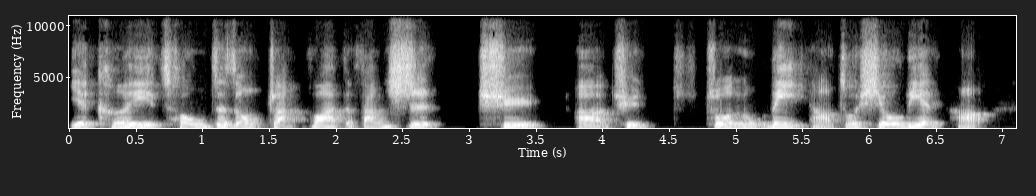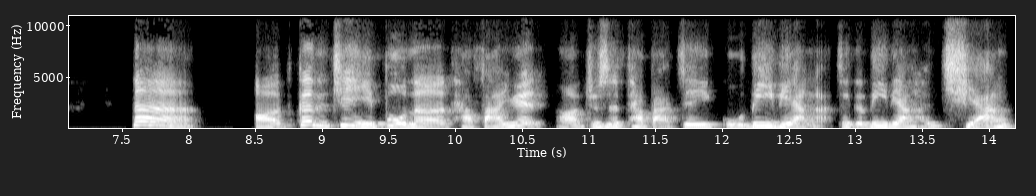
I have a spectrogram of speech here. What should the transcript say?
也可以从这种转化的方式去啊去做努力啊，做修炼啊。那啊更进一步呢，他发愿啊，就是他把这一股力量啊，这个力量很强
